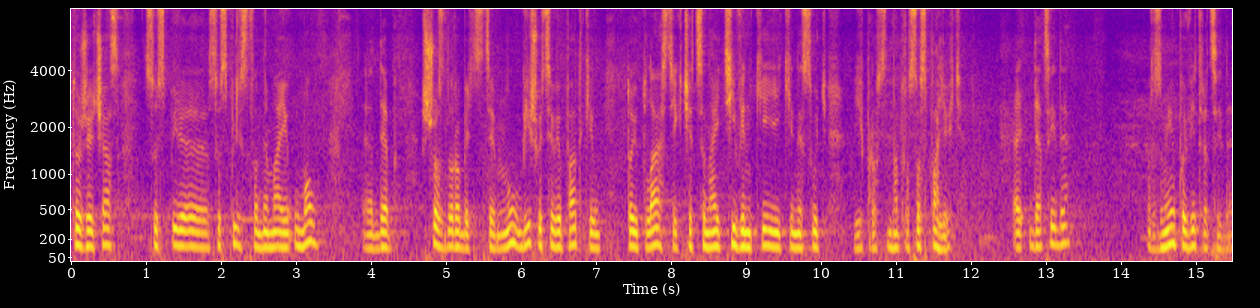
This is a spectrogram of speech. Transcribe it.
той же час суспіль- е, суспільство не має умов, де б що зробить з цим. Ну, в більшості випадків той пластик чи це навіть ті вінки, які несуть, їх просто напросто спалюють. Е, Де це йде? Розумію, повітря це йде.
